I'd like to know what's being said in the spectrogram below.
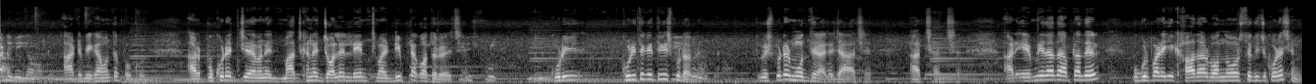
আট বিঘা মতো। আট বিঘা মতো পুকুর। আর পুকুরের যে মানে মাঝখানে জলের লেন্থ মানে ডিপটা কত রয়েছে? কুড়ি কুড়ি থেকে তিরিশ ফুট হবে? তিরিশ ফুটের মধ্যে আছে যা আছে। আচ্ছা আচ্ছা। আর এমনি দাদা আপনাদের পুকুর পাড়ে কি খাওয়া দাওয়ার বন্দোবস্ত কিছু করেছেন?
